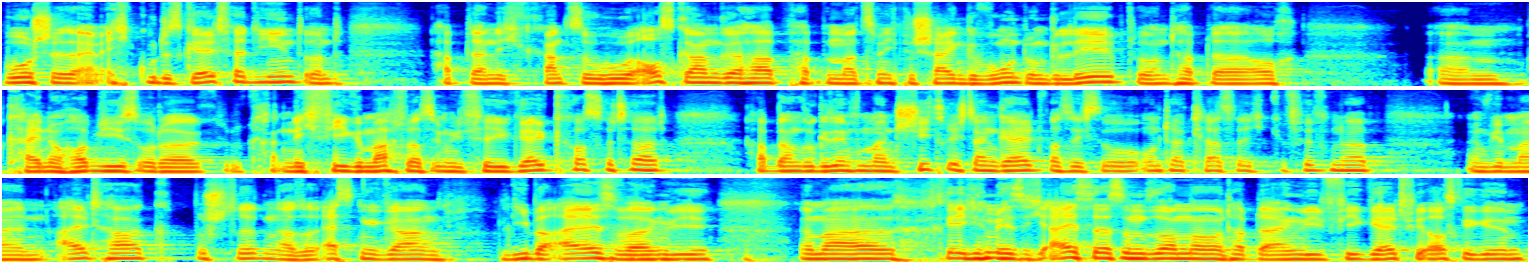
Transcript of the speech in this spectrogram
Bursche echt gutes Geld verdient und habe da nicht ganz so hohe Ausgaben gehabt, habe immer ziemlich bescheiden gewohnt und gelebt und habe da auch ähm, keine Hobbys oder nicht viel gemacht, was irgendwie viel Geld gekostet hat. Habe dann so gesehen von meinen Schiedsrichtern Geld, was ich so unterklassig gepfiffen habe, irgendwie meinen Alltag bestritten, also essen gegangen, liebe Eis, war irgendwie immer regelmäßig Eis essen im Sommer und habe da irgendwie viel Geld für ausgegeben.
